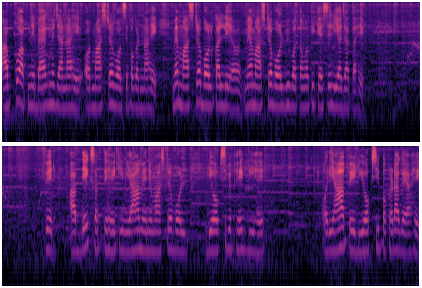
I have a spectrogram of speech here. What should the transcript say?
आपको अपने बैग में जाना है और मास्टर बॉल से पकड़ना है। मैं मास्टर बॉल का ले, मैं मास्टर बॉल भी बताऊँगा कि कैसे लिया जाता है। फिर आप देख सकते हैं कि यहाँ मैंने मास्टर बॉल डिओक्सी पे फेंक दी है और यहाँ पे डिओक्सी पकड़ा गया है।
